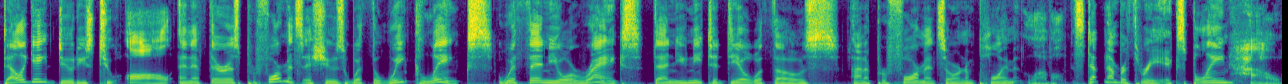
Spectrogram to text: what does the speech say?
Delegate duties to all, and if there is performance issues with the weak links within your ranks, then you need to deal with those on a performance or an employment level. Step number three explain how.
